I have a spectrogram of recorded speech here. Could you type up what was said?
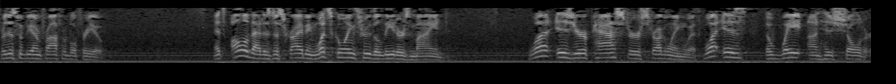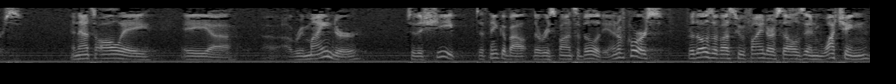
for this would be unprofitable for you. It's all of that is describing what's going through the leader's mind. What is your pastor struggling with? What is the weight on his shoulders? And that's all a, a, uh, a reminder to the sheep to think about their responsibility. And of course, for those of us who find ourselves in watching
